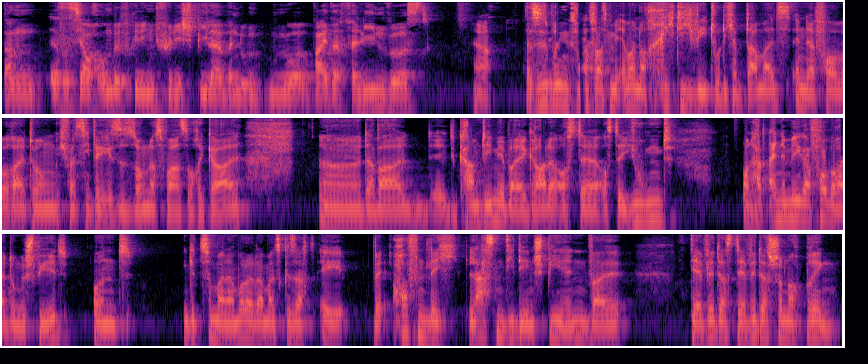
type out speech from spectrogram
dann ist es ja auch unbefriedigend für die Spieler, wenn du nur weiter verliehen wirst. Ja. Das ist übrigens was, was mir immer noch richtig wehtut. Ich habe damals in der Vorbereitung, ich weiß nicht, welche Saison das war, ist auch egal. Äh, da war, kam dem mir bei, gerade aus der, aus der Jugend und hat eine mega Vorbereitung gespielt und gibt zu meiner Mutter damals gesagt, ey, hoffentlich lassen die den spielen, weil der wird das, der wird das schon noch bringen.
